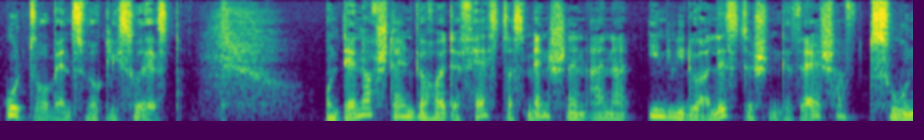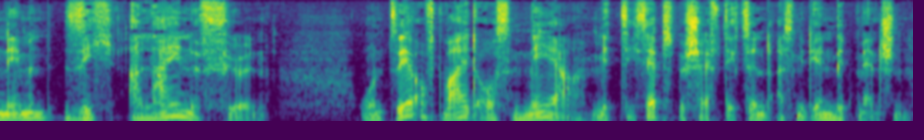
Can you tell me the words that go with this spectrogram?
Gut so, wenn es wirklich so ist. Und dennoch stellen wir heute fest, dass Menschen in einer individualistischen Gesellschaft zunehmend sich alleine fühlen und sehr oft weitaus mehr mit sich selbst beschäftigt sind als mit ihren Mitmenschen.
